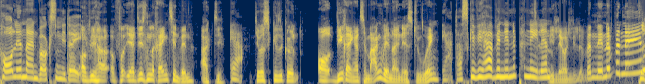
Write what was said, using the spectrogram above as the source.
call in af en voksen i dag. og vi har ja, det er sådan en ring til en ven-agtig. Ja. Det var skidegønt. Og vi ringer til mange venner i næste uge, ikke? Ja, der skal vi have venindepanel ind. Vi laver et lille venindepanel.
